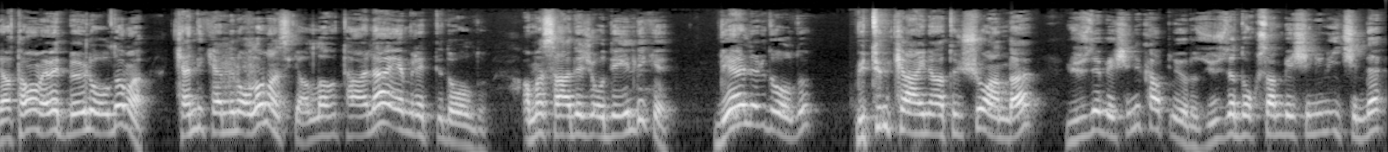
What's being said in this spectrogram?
Ya tamam evet böyle oldu ama kendi kendine olamaz ki. Allahu Teala emretti de oldu. Ama sadece o değildi ki. Diğerleri de oldu. Bütün kainatın şu anda %5'ini kaplıyoruz. %95'inin içinde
